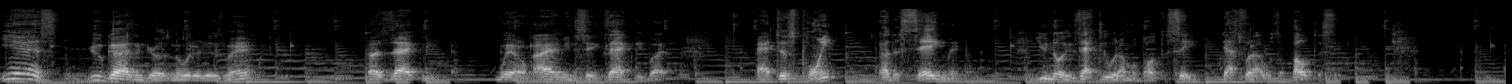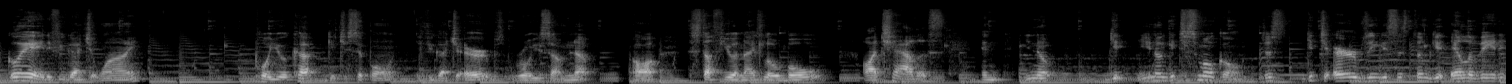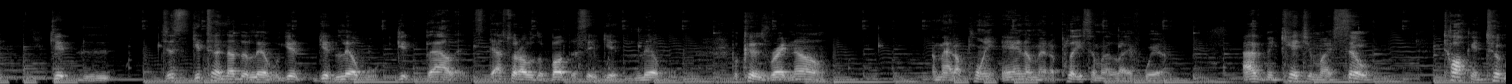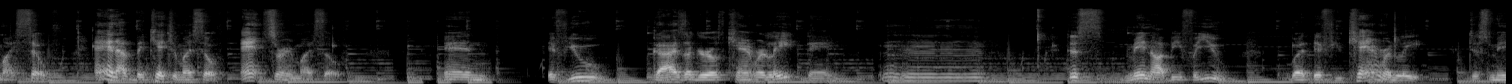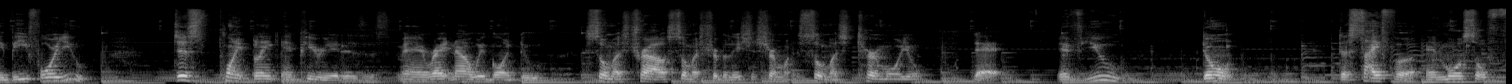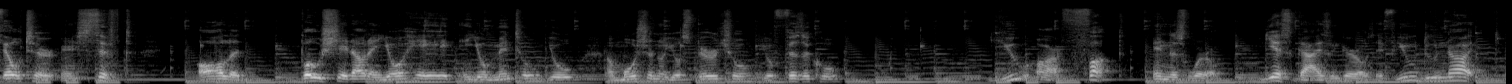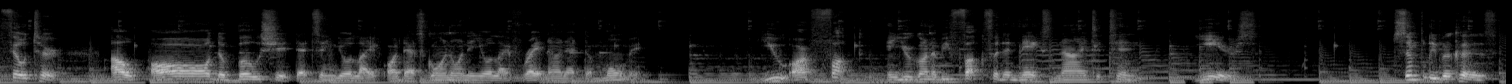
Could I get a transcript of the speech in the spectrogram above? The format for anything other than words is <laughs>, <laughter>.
Yes, you guys and girls know what it is, man. Exactly. Well, I didn't mean to say exactly, but at this point of the segment, you know exactly what I'm about to say. That's what I was about to say. Go ahead if you got your wine pour you a cup, get your sip on. If you got your herbs, roll you something up, or stuff you a nice little bowl or chalice, and you know, get you know, get your smoke on. Just get your herbs in your system, get elevated, get just get to another level, get get level, get balanced. That's what I was about to say, get level. Because right now, I'm at a point and I'm at a place in my life where I've been catching myself talking to myself. And I've been catching myself answering myself. And if you guys or girls can't relate, then mm, this may not be for you. But if you can relate, this may be for you. Just point blank and period is this. Man, right now we're going through so much trial, so much tribulation, so much turmoil that if you don't decipher and more so filter and sift all the bullshit out in your head, in your mental, your emotional, your spiritual, your physical, you are fucked in this world. Yes, guys and girls, if you do not filter out all the bullshit that's in your life or that's going on in your life right now and at the moment, you are fucked and you're gonna be fucked for the next nine to ten years simply because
